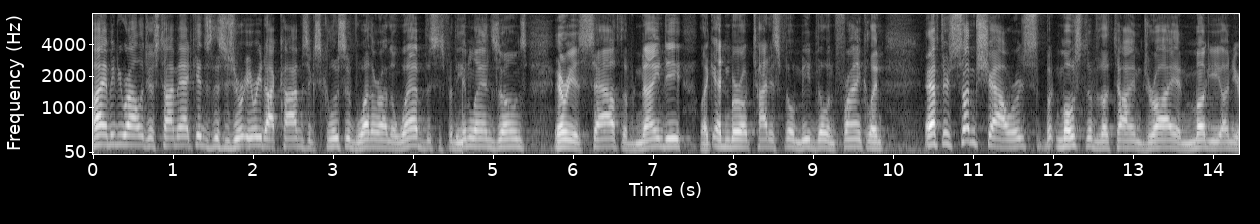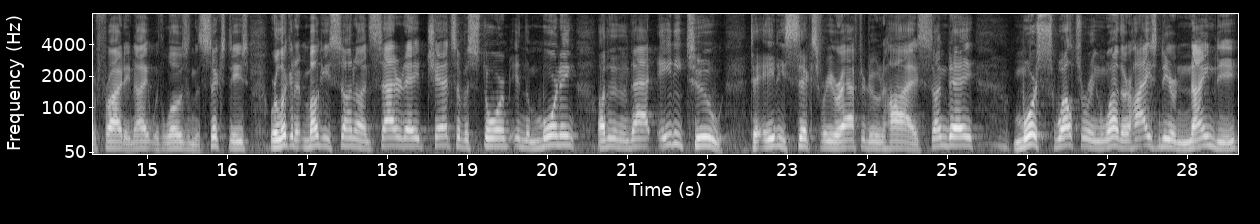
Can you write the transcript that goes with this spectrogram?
Hi, I'm meteorologist Tom Atkins. This is YourErie.com's exclusive weather on the web. This is for the inland zones, areas south of 90, like Edinboro, Titusville, Meadville, and Franklin. After some showers, but most of the time dry and muggy on your Friday night with lows in the 60s. We're looking at muggy sun on Saturday, chance of a storm in the morning. Other than that, 82 to 86 for your afternoon highs. Sunday, more sweltering weather, highs near 90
